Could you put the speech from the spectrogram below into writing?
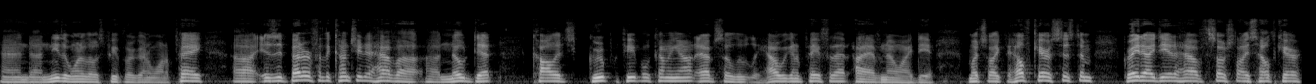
and uh, neither one of those people are going to want to pay. Uh, is it better for the country to have a, a no debt college group of people coming out? Absolutely. How are we going to pay for that? I have no idea. Much like the healthcare system, great idea to have socialized healthcare,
